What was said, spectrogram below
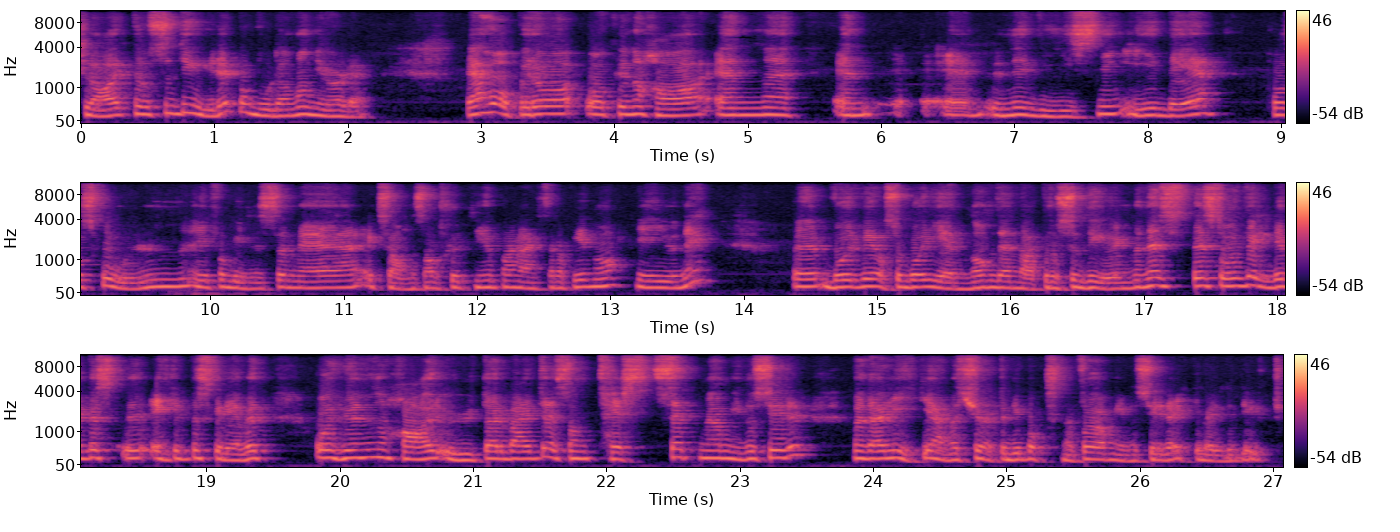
klar prosedyre på hvordan man gjør det. Jeg håper å, å kunne ha en, en, en, undervisning i det på skolen i forbindelse med eksamensavslutningen på ernæringsterapi nå i juni. Eh, hvor vi også går gjennom den der prosedyren. Men det, det står veldig bes, enkelt beskrevet. Og hun har utarbeidet et sånt testsett med aminosyrer. Men det er like gjerne å kjøpe de boksene, for aminosyre er ikke veldig dyrt.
